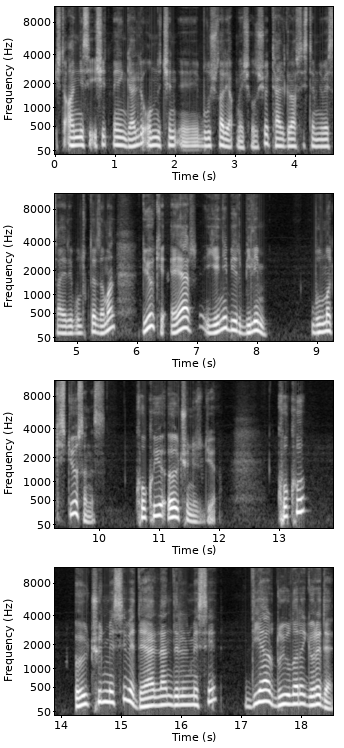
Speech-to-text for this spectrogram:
işte annesi işitme engelli onun için e, buluşlar yapmaya çalışıyor. Telgraf sistemini vesaire buldukları zaman diyor ki eğer yeni bir bilim bulmak istiyorsanız kokuyu ölçünüz diyor. Koku ölçülmesi ve değerlendirilmesi diğer duyulara göre de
